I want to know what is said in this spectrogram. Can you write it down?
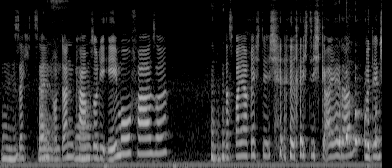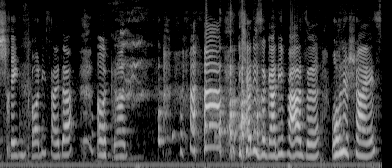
Mhm. 16. Meine, und dann ja. kam so die Emo-Phase. Das war ja richtig, richtig geil dann. Mit den schrägen Ponys, Alter. Oh Gott. ich hatte sogar die Phase, ohne Scheiß.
